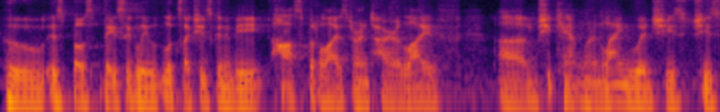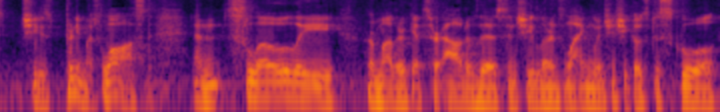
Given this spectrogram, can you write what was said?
who is both basically looks like she's going to be hospitalized her entire life. Um, she can't learn language. She's she's she's pretty much lost. And slowly, her mother gets her out of this, and she learns language, and she goes to school,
